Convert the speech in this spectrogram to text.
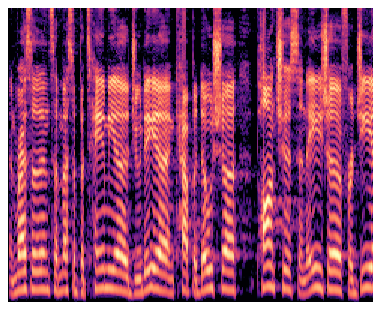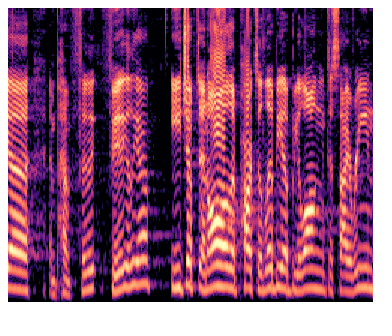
and residents of Mesopotamia, Judea and Cappadocia, Pontus and Asia, Phrygia and Pamphylia, Egypt and all other parts of Libya belonging to Cyrene,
